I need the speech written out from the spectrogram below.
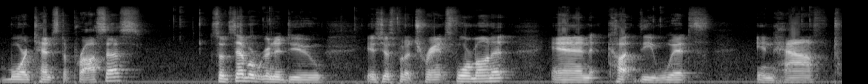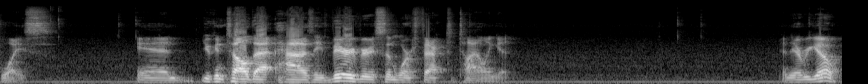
more intense to process. So instead what we're going to do is just put a transform on it and cut the width in half twice. And you can tell that has a very, very similar effect to tiling it. And there we go.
